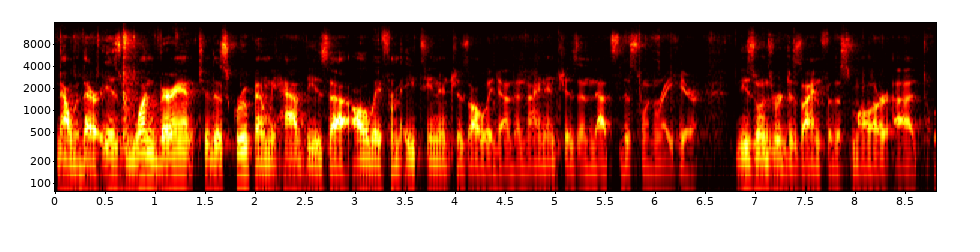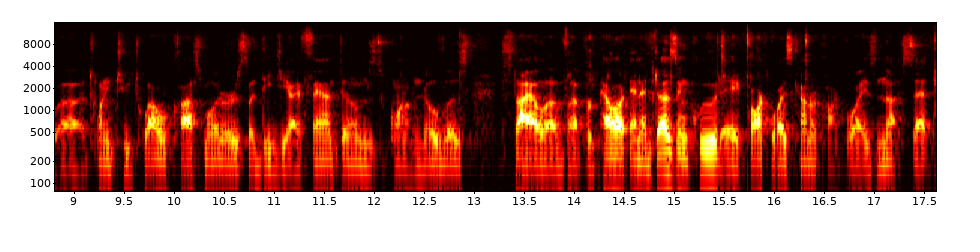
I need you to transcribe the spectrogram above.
Now there is one variant to this group and we have these uh, all the way from 18 inches all the way down to 9 inches and that's this one right here. These ones were designed for the smaller uh, uh, 2212 class motors, uh, DJI Phantoms, Quanum Novas style of uh, propeller, and it does include a clockwise counterclockwise nut set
